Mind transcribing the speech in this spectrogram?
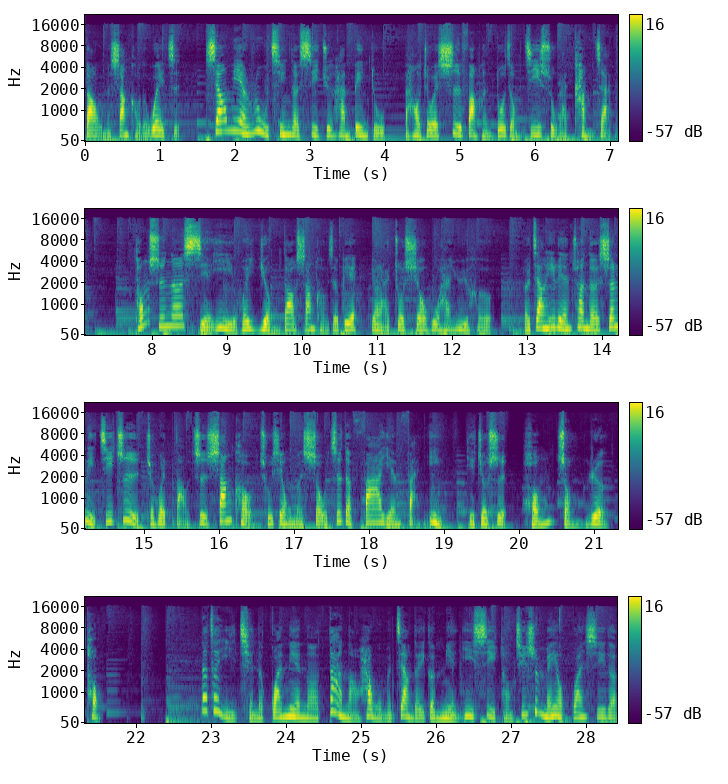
到我们伤口的位置，消灭入侵的细菌和病毒，然后就会释放很多种激素来抗战。同时呢，血液也会涌到伤口这边，要来做修护和愈合。而这样一连串的生理机制，就会导致伤口出现我们熟知的发炎反应，也就是红肿热痛。那在以前的观念呢，大脑和我们这样的一个免疫系统其实是没有关系的。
